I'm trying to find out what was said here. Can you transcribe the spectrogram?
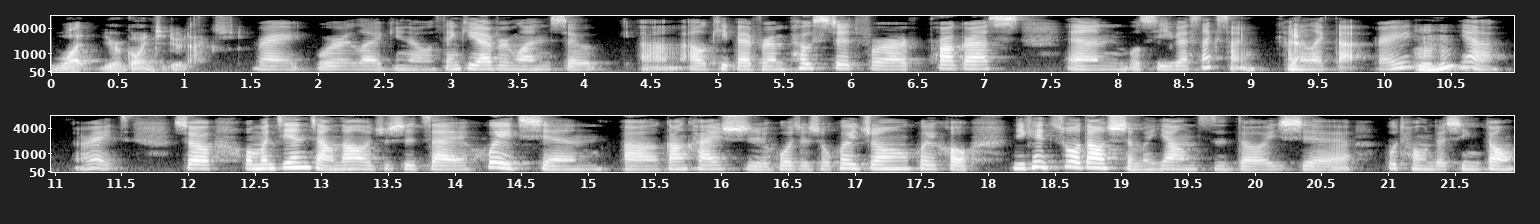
what you're going to do next. Right. We're like, you know, thank you everyone. So um, I'll keep everyone posted for our progress and we'll see you guys next time. Kind of Yeah. like that, right? Mm-hmm. Yeah. All right. So 我们今天讲到的就是在会前呃刚开始，或者是会中、会后，你可以做到什么样子的一些不同的行动，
